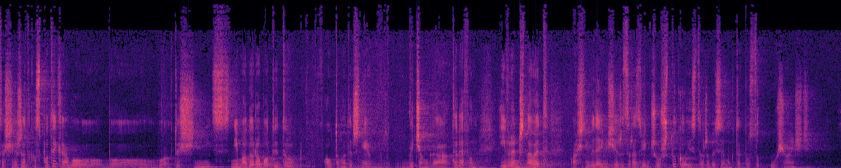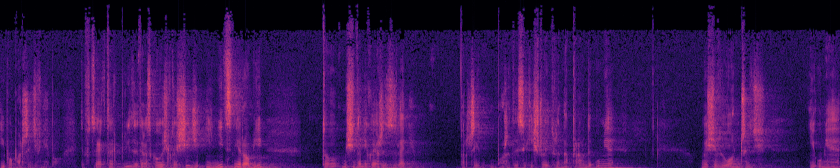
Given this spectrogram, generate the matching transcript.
to się rzadko spotyka, bo, bo, bo ktoś nic nie ma do roboty, to automatycznie wyciąga telefon. I wręcz nawet właśnie wydaje mi się, że coraz większą sztuką jest to, żeby sobie mógł tak po prostu usiąść i popatrzeć w niebo. To jak tak widzę teraz kogoś, kto siedzi i nic nie robi, to mi się to nie kojarzy z leniem. To raczej może to jest jakiś człowiek, który naprawdę umie, umie się wyłączyć i umie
